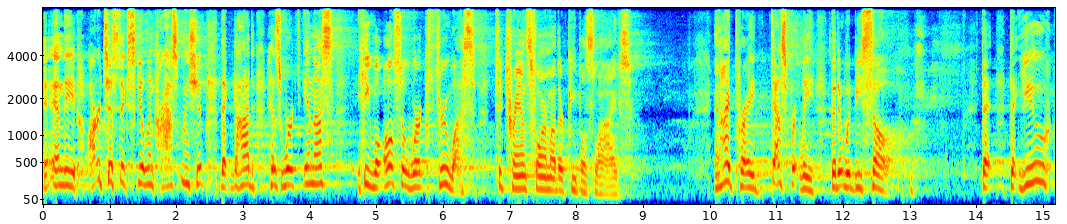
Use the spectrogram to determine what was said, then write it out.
And the artistic skill and craftsmanship that God has worked in us, He will also work through us to transform other people's lives. And I pray desperately that it would be so. That, that you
